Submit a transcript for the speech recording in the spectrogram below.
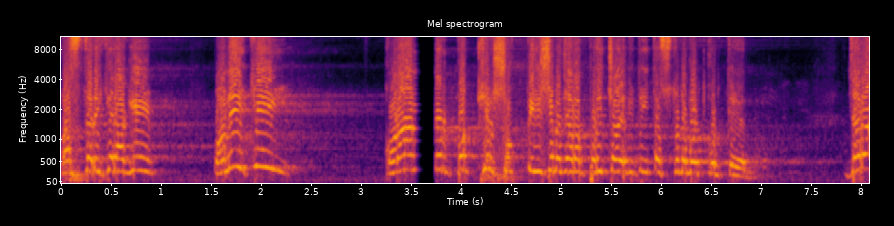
পাঁচ তারিখের আগে অনেকেই কোরআনের পক্ষের শক্তি হিসেবে যারা পরিচয় দিতে ইতস্তত বোধ করতেন, যারা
